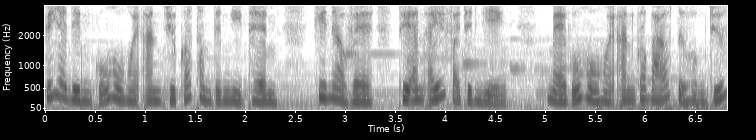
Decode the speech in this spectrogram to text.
phía gia đình của Hồ Hoài Anh chưa có thông tin gì thêm. Khi nào về thì anh ấy phải trình diện. Mẹ của Hồ Hoài Anh có báo từ hôm trước,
